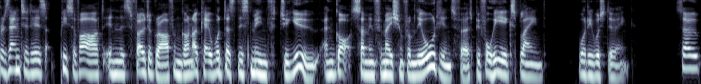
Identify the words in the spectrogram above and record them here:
presented his piece of art in this photograph and gone, okay, what does this mean to you? And got some information from the audience first before he explained what he was doing. So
